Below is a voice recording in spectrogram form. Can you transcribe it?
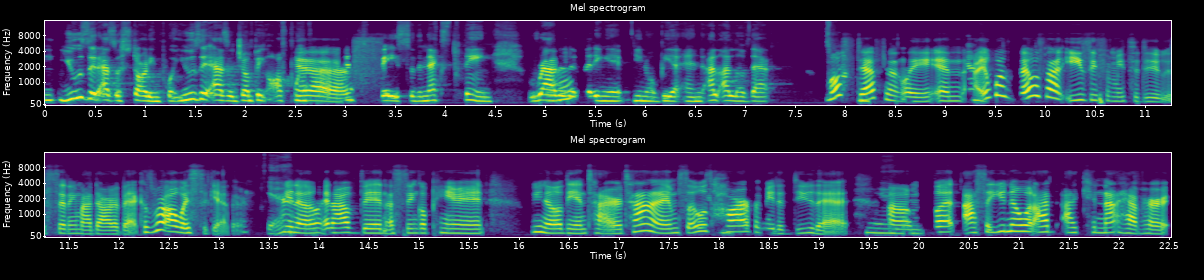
Use it as a starting point. Use it as a jumping off point yes. to the next phase to the next thing rather mm-hmm. than letting it you know be an end. I, I love that most definitely, and Yeah. it was that was not easy for me to do, is sending my daughter back because we're always together, yeah. you know, and I've been a single parent you know, the entire time. So it was hard for me to do that. Yeah. Um, but I said, you know what? I, I cannot have her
